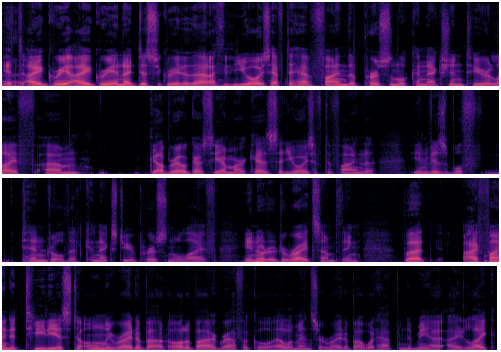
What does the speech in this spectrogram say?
It, I agree. I agree, and I disagree to that. I think mm-hmm. you always have to have find the personal connection to your life. Um, Gabriel Garcia Marquez said you always have to find the, the invisible f- tendril that connects to your personal life in order to write something. But I find it tedious to only write about autobiographical elements or write about what happened to me. I, I like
